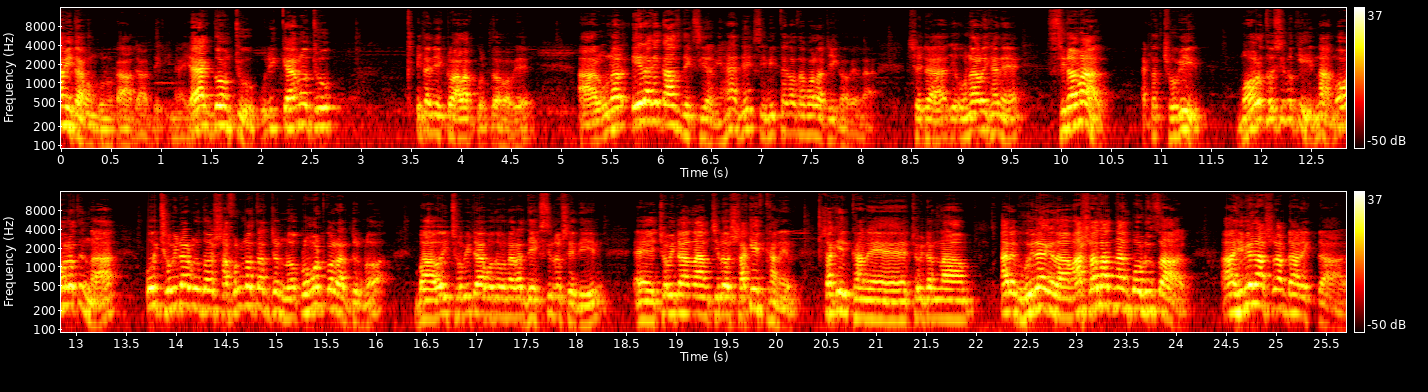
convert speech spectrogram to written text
আমি তেমন কোনো কাজ আর দেখি নাই। একদম চুপ। উনি কেন চুপ? এটা নিয়ে একটু আলাপ করতে হবে। আর ওনার এর আগে কাজ দেখছি আমি। হ্যাঁ দেখছি, মিথ্যা কথা বলা ঠিক হবে না। সেটা যে ওনার ওইখানে সিনেমার একটা ছবির মহরত হয়েছিল কি? না, মহরতে না, ওই ছবিটার বোধহয় সাফল্যতার জন্য, প্রমোট করার জন্য, বা ওই ছবিটা বোধহয় ওনারা দেখছিল সেদিন। ছবিটার নাম ছিল শাকিব খানের। শাকিব খানের ছবিটার নাম আরে ভুলে গেলাম আশাদ আদনান প্রডিউসার হিমেল আশরাফ ডাইরেক্টর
